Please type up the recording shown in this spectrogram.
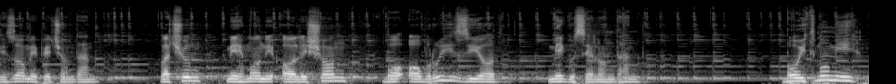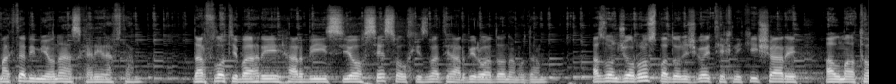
ғизо мепечонданд. Ва чун меҳмони олишон бо обрӯи зиёд мегуселонданд. Бо итмоми мактаби миёна аскарӣ рафтам. Дар флоти баҳрии ҳарбии сиёҳ се сол хизмати ҳарбиро адо намудам. Аз он ҷо рост ба донишгоҳи техникии шаҳри алмато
